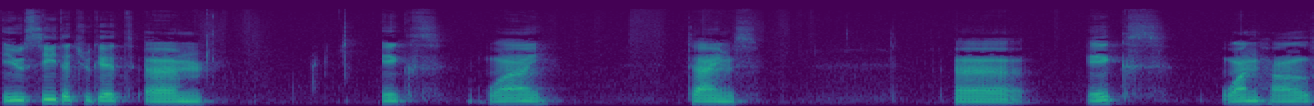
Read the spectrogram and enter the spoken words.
you see that you get um, x, y times uh, x 1 half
